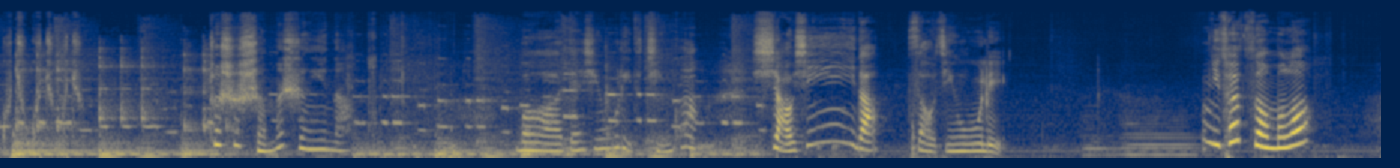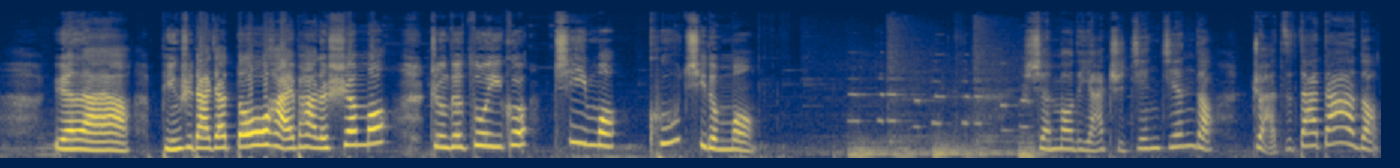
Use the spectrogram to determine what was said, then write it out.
咕啾咕啾咕啾。”这是什么声音呢？莫担心屋里的情况，小心翼翼的走进屋里。你猜怎么了？原来啊，平时大家都害怕的山猫正在做一个。寂寞、哭泣的梦。山猫的牙齿尖尖的，爪子大大的。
